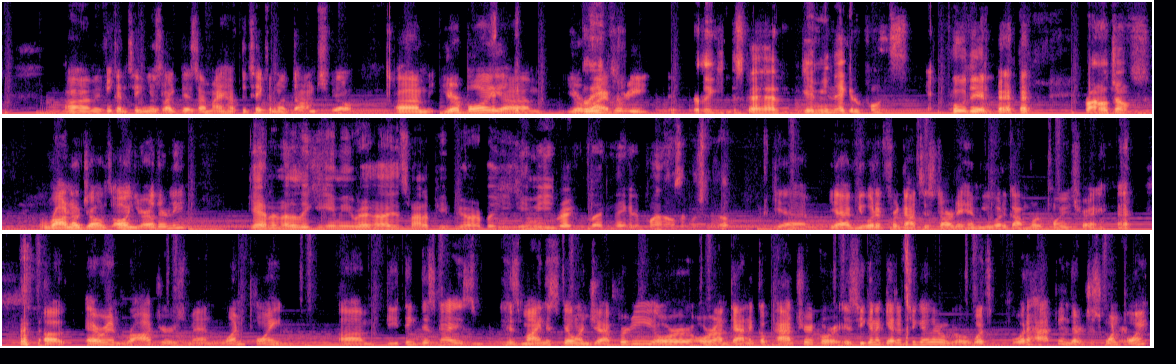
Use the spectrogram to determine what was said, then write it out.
Um, if he continues like this, I might have to take him to Dumpsville. Um, your boy, um, your really, rivalry. Really, this guy had gave me negative points. Who did? Ronald Jones. Ronald Jones. Oh, in your other league? Yeah, in another league, he gave me. Uh, it's not a PPR, but he gave me reg- like negative points. I was like, what the hell? Yeah, yeah. If you would have forgot to start him, you would have got more points, right? uh, Aaron Rodgers, man, one point. Um, do you think this guy is his mind is still in jeopardy, or or on Danica Patrick, or is he gonna get it together, or what's what happened there? Just one point?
